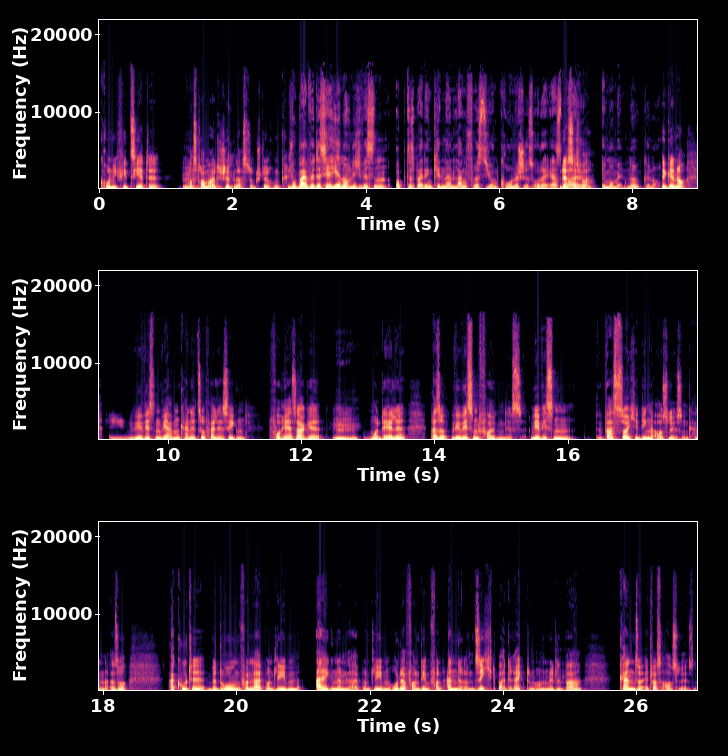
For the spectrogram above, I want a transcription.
chronifizierte. Posttraumatische Belastungsstörung kriegen. Wobei wir das ja hier noch nicht wissen, ob das bei den Kindern langfristig und chronisch ist oder erst das ist wahr. im Moment, ne? Genau. Äh, genau. Wir wissen, wir haben keine zuverlässigen Vorhersagemodelle. Also wir wissen Folgendes. Wir wissen, was solche Dinge auslösen kann. Also akute Bedrohung von Leib und Leben, eigenem Leib und Leben oder von dem von anderen, sichtbar, direkt und unmittelbar, kann so etwas auslösen.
